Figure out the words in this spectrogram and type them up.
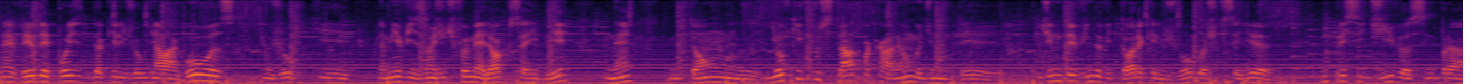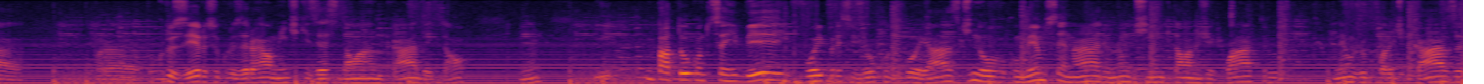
né, veio depois daquele jogo de Alagoas, no jogo que na minha visão, a gente foi melhor que o CRB, né? Então, e eu fiquei frustrado pra caramba de não ter de não ter vindo a vitória aquele jogo. Acho que seria imprescindível assim para para o Cruzeiro, se o Cruzeiro realmente quisesse dar uma arrancada e tal, né? E empatou contra o CRB e foi para esse jogo contra o Goiás, de novo com o mesmo cenário, né? um time que está lá no G4, né? um jogo fora de casa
